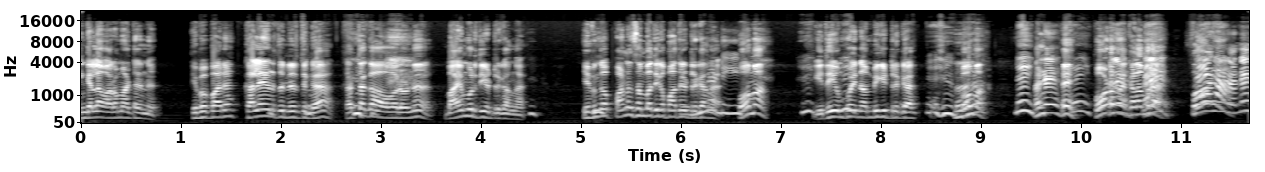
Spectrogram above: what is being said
இங்கெல்லாம் வரமாட்டேன்னு. இப்ப பாரு கல்யாணத்தை நிறுத்துங்க ரத்தக்கா வரும்னு பயமுறுத்திட்டு இருக்காங்க. இவங்க பணம் சம்பாதிக்க பார்த்துட்டு இருக்காங்க. போமா இதையும் போய் நம்பிக்கிட்டு இருக்க. போமா டேய் அண்ணே. ஏய் போட நான் கிளம்புறேன் போங்க அண்ணே.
